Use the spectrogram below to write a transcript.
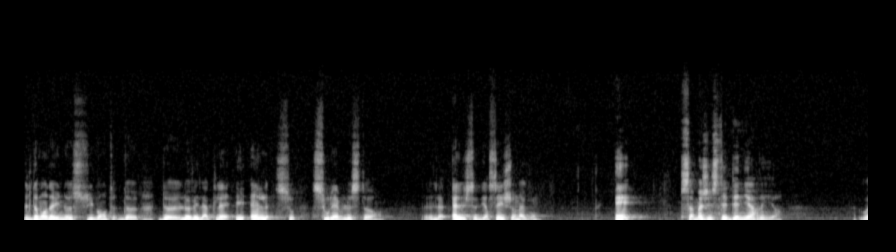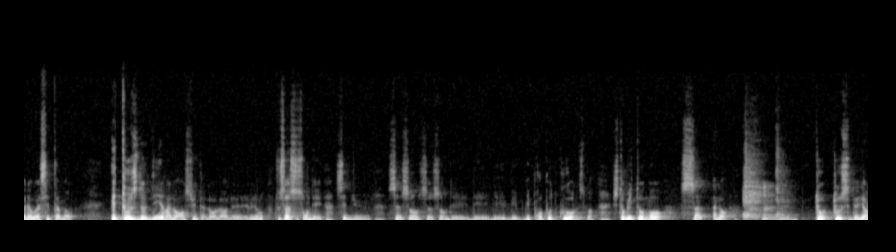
elle demande à une suivante de, de lever la clé, et elle, soulève le store. Elle, c'est-à-dire Seishonagon. Et Sa Majesté daigna rire. Voilà, c'est Tamao. Et tous de dire, alors ensuite, alors tout ça, ce sont des, du, ce sont, ce sont des, des, des, propos de cours, n'est-ce pas? Shitobitomo, alors, tous, c'est-à-dire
